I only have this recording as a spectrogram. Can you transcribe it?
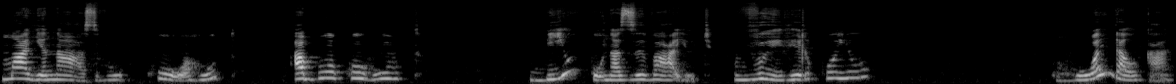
має назву когут або когут, білку називають вивіркою, гойдалка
